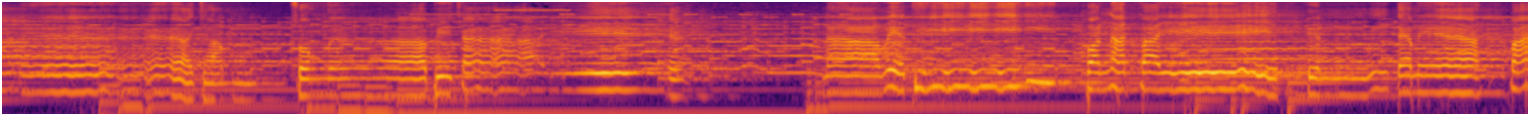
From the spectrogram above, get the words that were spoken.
นจำทรงเมือ พี่ชายหน้าเวทีบอนนัดไปเห็นแต่แม่มา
